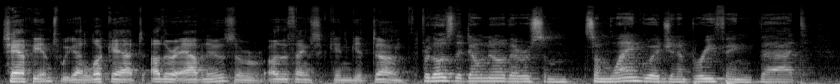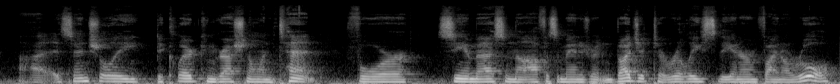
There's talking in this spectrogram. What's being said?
champions. We got to look at other avenues or other things that can get done. For those that don't know, there was some, some language in a briefing that uh, essentially declared congressional intent for CMS and the Office of Management and Budget to release the interim final rule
